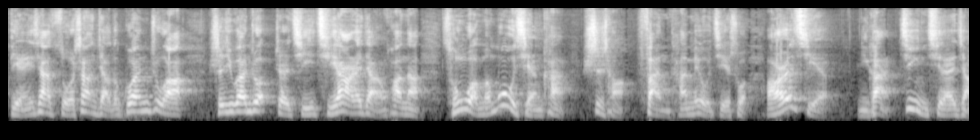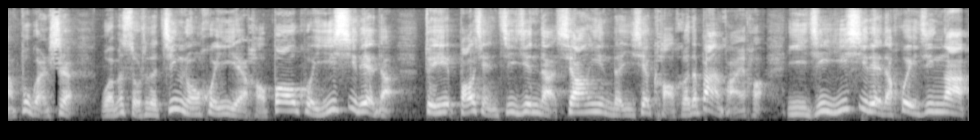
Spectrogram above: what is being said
点一下左上角的关注啊，持续关注，这是其一。其二来讲的话呢，从我们目前看，市场反弹没有结束，而且。你看，近期来讲，不管是我们所说的金融会议也好，包括一系列的对于保险基金的相应的一些考核的办法也好，以及一系列的汇金啊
